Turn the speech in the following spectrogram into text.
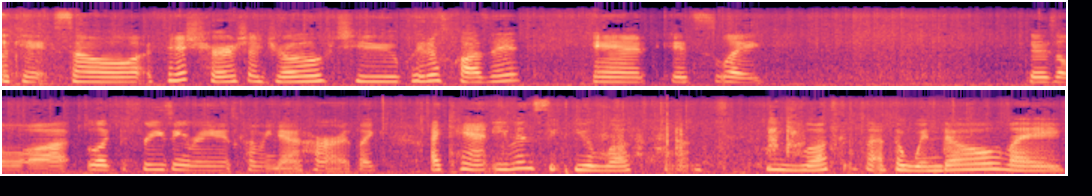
Okay, so I finished church. I drove to Plato's Closet, and it's like there's a lot. Like the freezing rain is coming down hard. Like I can't even see. You look. You look at the window, like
